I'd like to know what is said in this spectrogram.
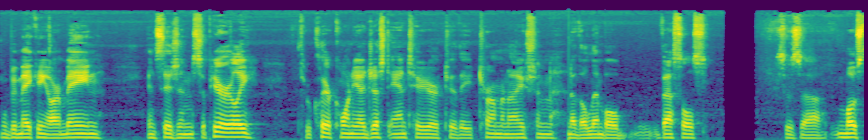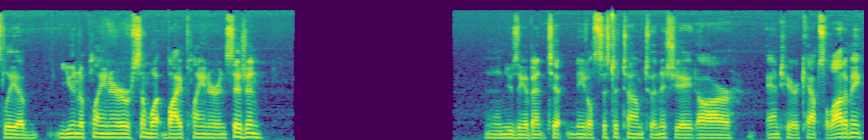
We'll be making our main incision superiorly through clear cornea just anterior to the termination of the limbal vessels. This is uh, mostly a uniplanar, somewhat biplanar incision. And using a bent tip needle cystotome to initiate our anterior capsulotomy,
